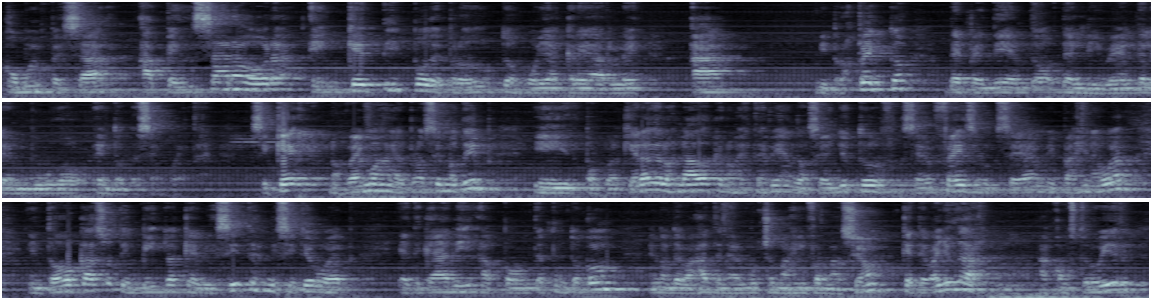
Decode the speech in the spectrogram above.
cómo empezar a pensar ahora en qué tipo de productos voy a crearle a mi prospecto, dependiendo del nivel del embudo en donde se encuentre. Así que nos vemos en el próximo tip y por cualquiera de los lados que nos estés viendo, sea en YouTube, sea en Facebook, sea en mi página web, en todo caso te invito a que visites mi sitio web edgadiaponte.com, en donde vas a tener mucho más información que te va a ayudar a construir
